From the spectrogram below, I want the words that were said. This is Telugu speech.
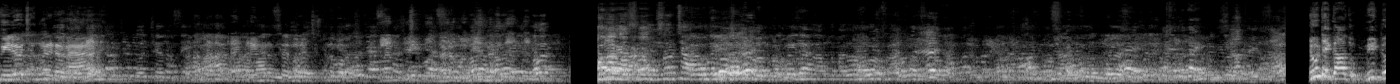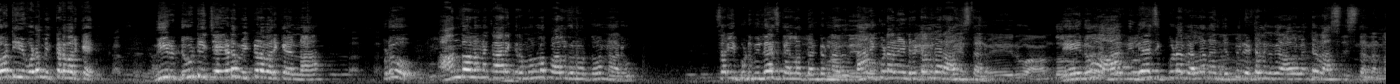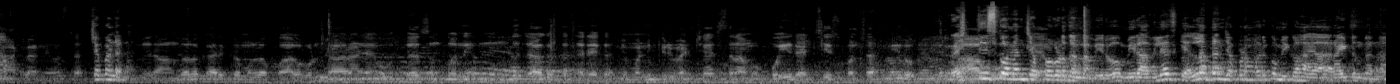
వీడియో డ్యూటీ కాదు మీ డ్యూటీ ఇవ్వడం ఇక్కడ వరకే. మీరు డ్యూటీ చేయడం ఇక్కడ వరకే అన్నా. ఇప్పుడు ఆందోళన కార్యక్రమంలో పాల్గొనొద్దు అన్నారు. సరే ఇప్పుడు విలేజ్కి వెళ్ళొద్దు అంటున్నారు దానికి కూడా నేను రిటర్న్గా రాసిస్తాను నేను ఆ విలేజ్కి కూడా వెళ్ళనని చెప్పి రిటర్న్గా రావాలంటే రాసిస్తాను అన్న సార్ చెప్పండి అన్న. మీరు ఆందోళన కార్యక్రమంలో పాల్గొంటారనే ఉద్దేశంతోనే ముందు జాగ్రత్త చర్యగా మిమ్మల్ని ప్రివెంట్ చేస్తున్నాము. పోయి రెస్ట్ చేసుకోండి సార్ మీరు. రెస్ట్ తీసుకోమని చెప్పకూడదన్న మీరు. మీరు ఆ విలేజ్కి వెళ్ళొద్దని చెప్పడం వరకు మీకు రైట్ ఉందన్న.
